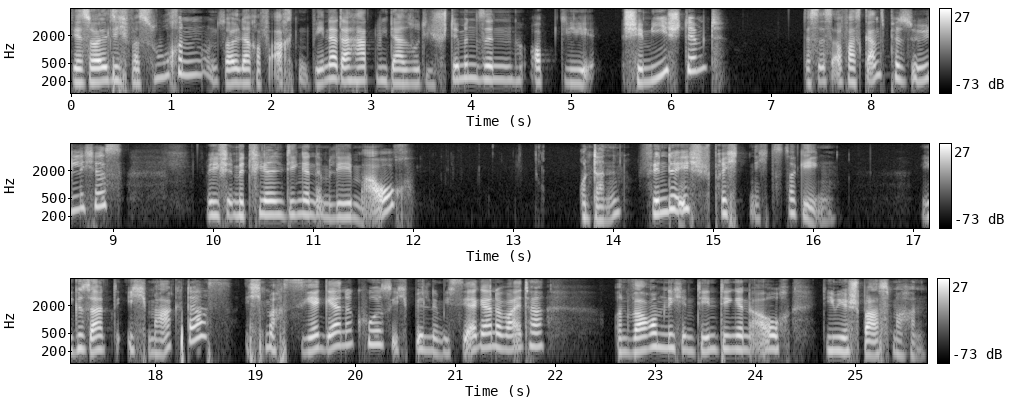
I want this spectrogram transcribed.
der soll sich was suchen und soll darauf achten, wen er da hat, wie da so die Stimmen sind, ob die Chemie stimmt. Das ist auch was ganz Persönliches, wie mit vielen Dingen im Leben auch. Und dann finde ich, spricht nichts dagegen. Wie gesagt, ich mag das. Ich mache sehr gerne Kurs. Ich bilde mich sehr gerne weiter. Und warum nicht in den Dingen auch, die mir Spaß machen,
